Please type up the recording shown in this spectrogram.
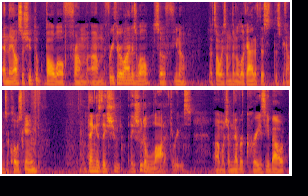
and they also shoot the ball well from um, the free throw line as well. So if you know, that's always something to look at if this this becomes a close game. The thing is, they shoot they shoot a lot of threes, um, which I'm never crazy about.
